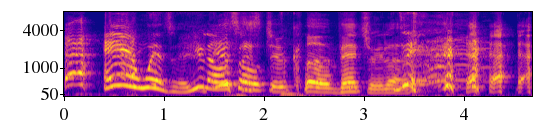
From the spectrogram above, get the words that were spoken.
and Windsor, you know." This so is strip club veteran. Huh?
